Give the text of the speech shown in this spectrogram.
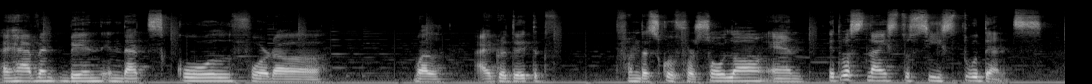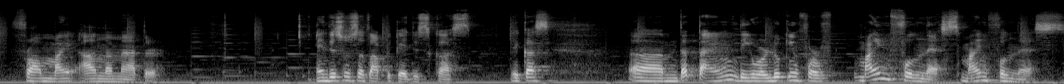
I haven't been in that school for the well, I graduated from the school for so long and it was nice to see students from my alma mater. And this was a topic I discussed because um, that time they were looking for mindfulness, mindfulness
